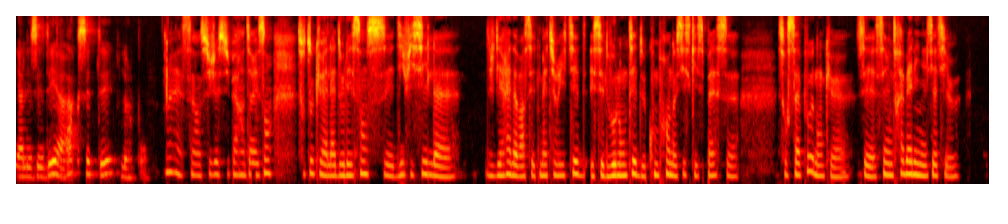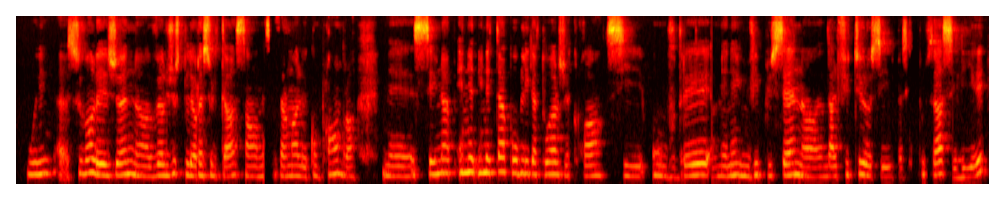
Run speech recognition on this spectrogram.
et à les aider à accepter leur peau. C'est un sujet super intéressant, surtout qu'à l'adolescence, c'est difficile, euh, je dirais, d'avoir cette maturité et cette volonté de comprendre aussi ce qui se passe sur sa peau. Donc, c'est une très belle initiative. Oui, euh, souvent les jeunes euh, veulent juste le résultat sans nécessairement le comprendre, mais c'est une, une, étape obligatoire, je crois, si on voudrait mener une vie plus saine euh, dans le futur aussi, parce que tout ça, c'est lié.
